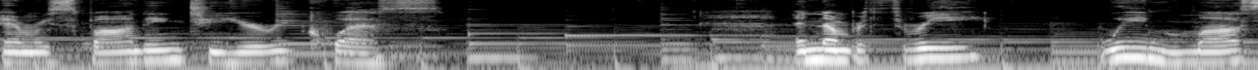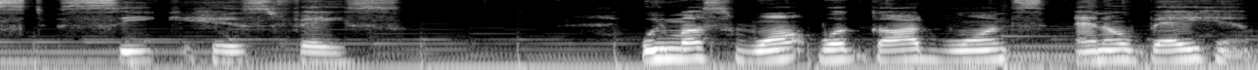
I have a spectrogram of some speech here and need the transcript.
and responding to your requests. And number three, we must seek his face. We must want what God wants and obey him.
